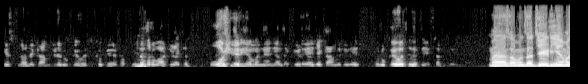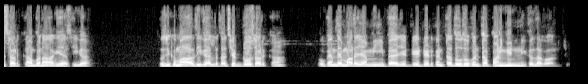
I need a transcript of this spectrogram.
ਕਿਸ ਤਰ੍ਹਾਂ ਦੇ ਕੰਮ ਜਿਹੜੇ ਰੁਕੇ ਹੋਏ ਸੀ? ਕਿਉਂਕਿ 38 ਨੰਬਰ ਵਾਰਡ ਜਿਹੜਾ ਕਿ ਪੋਸ਼ ਏਰੀਆ ਮੰਨਿਆ ਜਾਂਦਾ ਕਿਹੜੇ ਅਜੇ ਕੰਮ ਜਿਹੜੇ ਰੁਕੇ ਹੋਏ ਤੁਸੀਂ ਦੇਖ ਸਕਦੇ ਹੋ? ਮੈਂ ਸਮਝਦਾ ਜਿਹੜੀਆਂ ਮੈਂ ਸੜਕਾਂ ਬਣਾ ਗਿਆ ਸੀਗਾ ਤੁਸੀਂ ਕਮਾਲ ਦੀ ਗੱਲ ਤਾਂ ਛੱਡੋ ਸੜਕਾਂ ਉਹ ਕਹਿੰਦੇ ਮਾੜਾ ਜਿਹਾ ਮੀਂਹ ਪੈ ਜੇ ਡੇਢ ਡੇਢ ਘੰਟਾ ਦੋ ਦੋ ਘੰਟਾ ਪਾਣੀ ਨਹੀਂ ਨਿਕਲਦਾ ਕਾਲਜ ਚੋਂ।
